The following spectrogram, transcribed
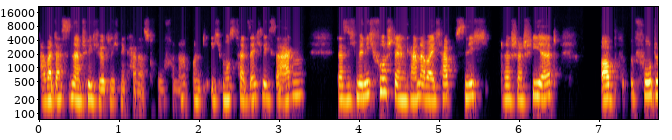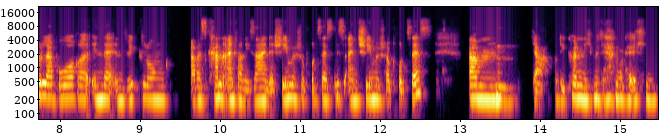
aber das ist natürlich wirklich eine Katastrophe. Ne? Und ich muss tatsächlich sagen, dass ich mir nicht vorstellen kann, aber ich habe es nicht recherchiert, ob Fotolabore in der Entwicklung, aber es kann einfach nicht sein. Der chemische Prozess ist ein chemischer Prozess. Ähm, hm. Ja, und die können nicht mit irgendwelchen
